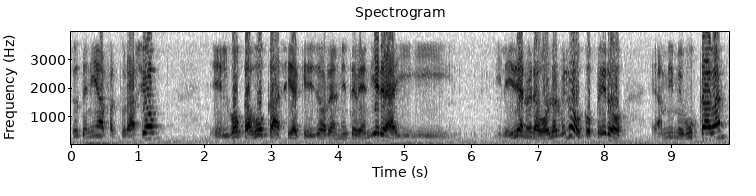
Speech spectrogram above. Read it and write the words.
yo tenía facturación, el boca a boca hacía que yo realmente vendiera y, la idea no era volverme loco, pero a mí me buscaban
